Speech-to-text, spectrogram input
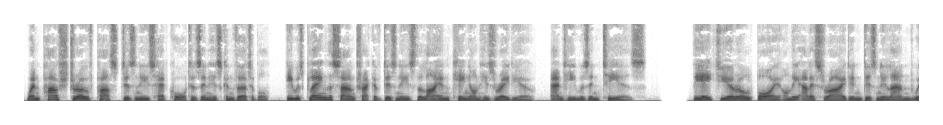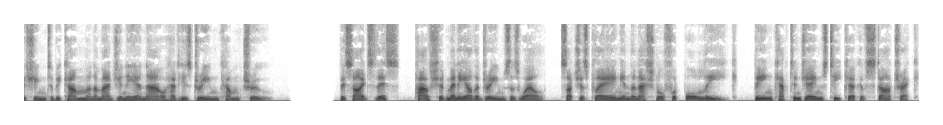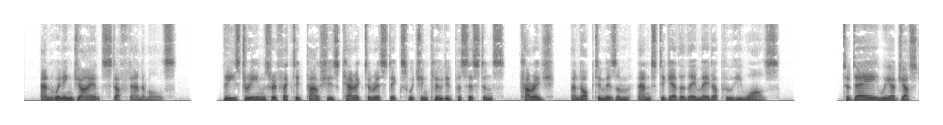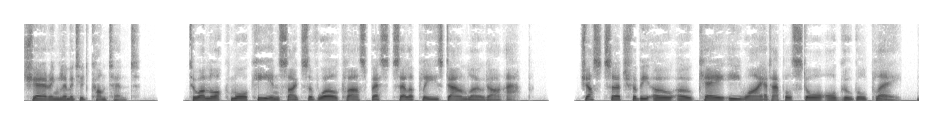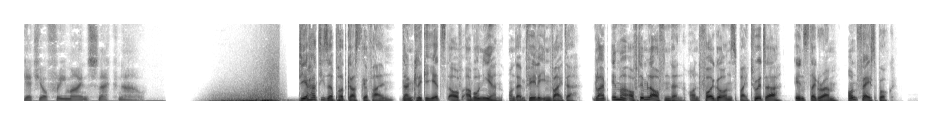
When Pausch drove past Disney's headquarters in his convertible, he was playing the soundtrack of Disney's The Lion King on his radio, and he was in tears. The eight-year-old boy on the Alice ride in Disneyland wishing to become an Imagineer now had his dream come true. Besides this, Pausch had many other dreams as well, such as playing in the National Football League, being Captain James T. Kirk of Star Trek, and winning giant stuffed animals. These dreams reflected Pausch's characteristics which included persistence, courage, and optimism and together they made up who he was. Today we are just sharing limited content. To unlock more key insights of world-class bestseller please download our app. Just search for B-O-O-K-E-Y at Apple Store or Google Play. Get your free mind snack now. Dir hat dieser Podcast gefallen? Dann klicke jetzt auf Abonnieren und empfehle ihn weiter. Bleib immer auf dem Laufenden und folge uns bei Twitter, Instagram und Facebook.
